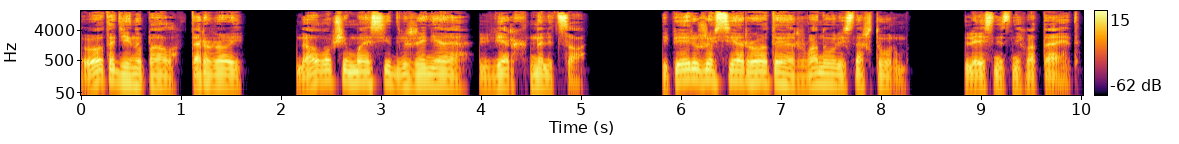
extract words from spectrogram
Вот один упал, второй, но в общей массе движения вверх на лицо. Теперь уже все роты рванулись на штурм. Лестниц не хватает.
